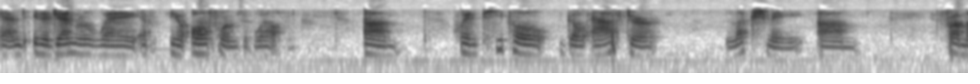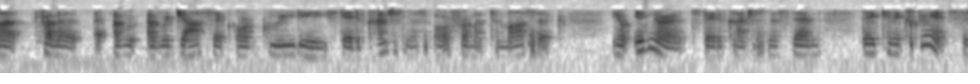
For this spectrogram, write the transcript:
and in a general way, you know, all forms of wealth um, when people go after Lakshmi um, from a from a, a, a rajasic or greedy state of consciousness, or from a tamasic, you know, ignorant state of consciousness, then they can experience the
